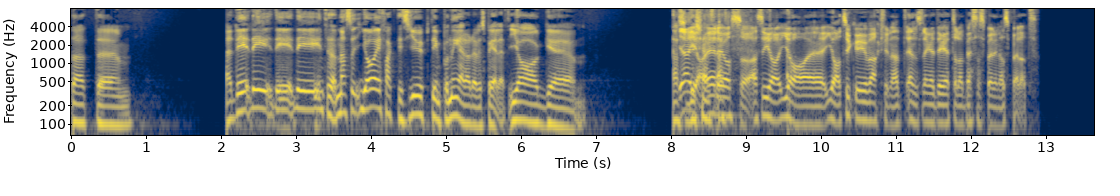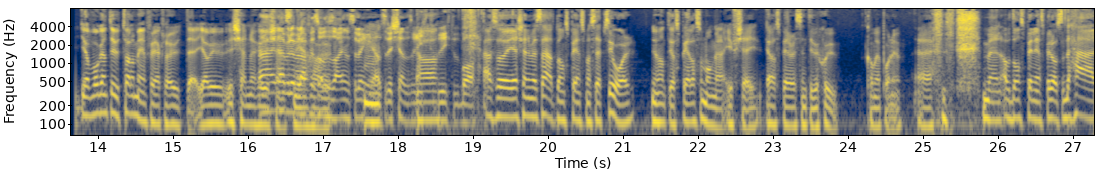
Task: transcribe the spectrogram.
Så att, ja, det, det, det, det är intressant. Men alltså, jag är faktiskt djupt imponerad över spelet. Jag, ehm, alltså, ja, det jag känns är det att- också. Alltså, jag, jag, jag tycker ju verkligen att än så länge det är ett av de bästa spelen jag har spelat. Jag vågar inte uttala mig än förrän jag klarar ut det. Jag vill känna hur det Nej, känns nej men det är jag sa har- så här än så länge. Mm. Alltså, det känns riktigt, Ja. riktigt bra. Alltså jag känner väl så här att de spel som har släppts i år, nu har inte jag spelat så många i och för sig. Jag spelar Resident Evil 7, kommer jag på nu. Eh, Men av de spelen jag spelar, så det här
